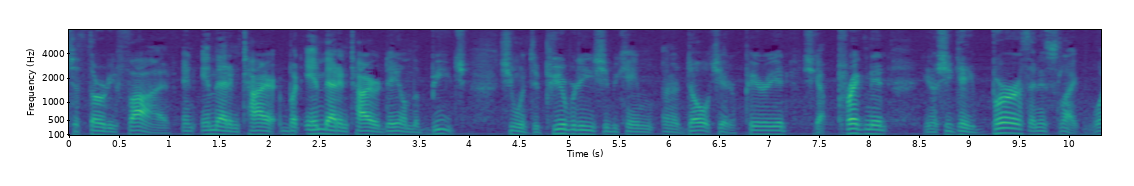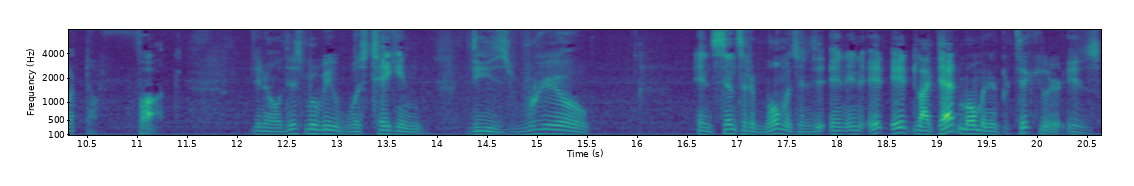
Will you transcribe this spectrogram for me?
to thirty-five, and in that entire but in that entire day on the beach, she went through puberty. She became an adult. She had her period. She got pregnant. You know, she gave birth, and it's like, what the fuck? You know, this movie was taking these real insensitive moments, and, and, and it, it like that moment in particular is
